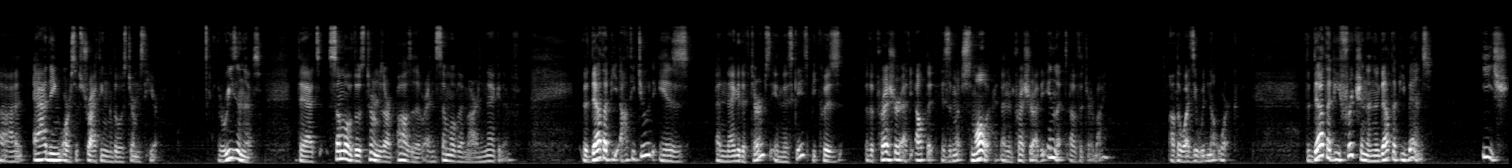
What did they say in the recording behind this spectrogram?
uh, adding or subtracting those terms here. The reason is that some of those terms are positive and some of them are negative. The delta P altitude is a negative terms in this case because the pressure at the outlet is much smaller than the pressure at the inlet of the turbine. Otherwise, it would not work. The delta P friction and the delta P bends each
